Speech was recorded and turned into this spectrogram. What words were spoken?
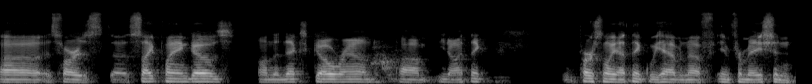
uh, as far as the site plan goes on the next go round. Um, you know, I think personally, I think we have enough information.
